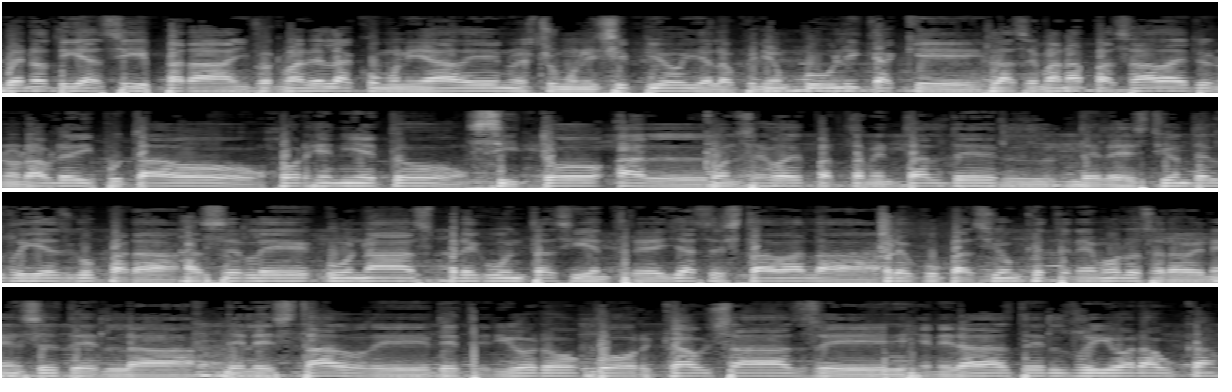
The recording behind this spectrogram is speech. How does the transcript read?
Buenos días, sí, para informarle a la comunidad de nuestro municipio y a la opinión pública que la semana pasada el honorable diputado Jorge Nieto citó al Consejo Departamental de la Gestión del Riesgo para hacerle unas preguntas y entre ellas estaba la preocupación que tenemos los aravenenses de la, del estado de deterioro por causas eh, generadas del río Arauca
